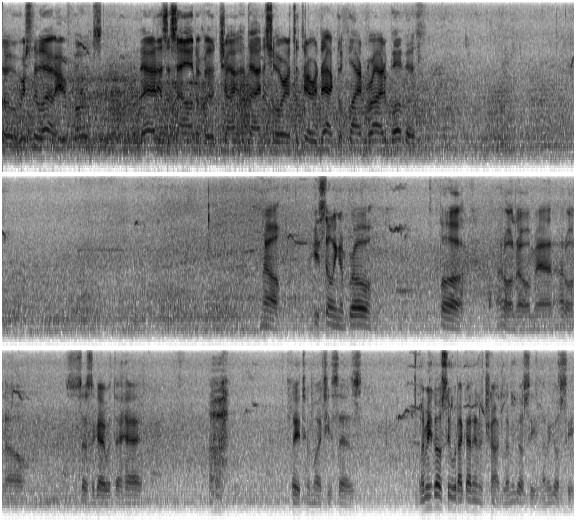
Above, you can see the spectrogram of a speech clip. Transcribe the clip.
So we're still out folks. That is the sound of a giant dinosaur. It's a pterodactyl flying right above us. Now, he's telling him, bro, fuck. I don't know, man. I don't know. Says the guy with the hat. Ugh. Play too much, he says. Let me go see what I got in the trunk. Let me go see. Let me go see.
